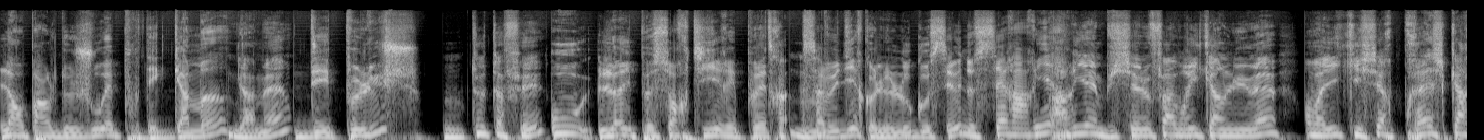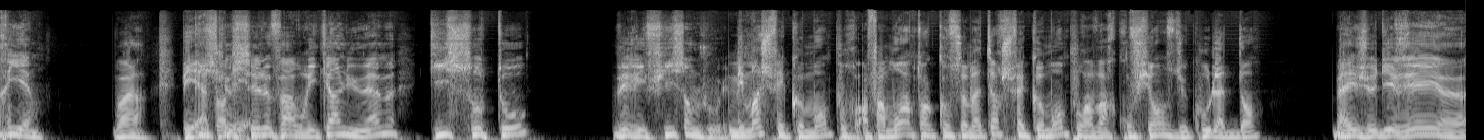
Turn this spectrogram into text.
Là, on parle de jouets pour des gamins, Gamin, des peluches tout à fait. où l'œil peut sortir et peut être. Ça veut dire que le logo CE ne sert à rien. À rien, puis c'est le fabricant lui-même, on va dire qu'il sert presque à rien. Voilà. Mais Puisque c'est le fabricant lui-même qui s'auto-vérifie son jouet. mais moi, je fais comment pour. Enfin, moi, en tant que consommateur, je fais comment pour avoir confiance du coup là-dedans? Ben, je dirais, euh,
